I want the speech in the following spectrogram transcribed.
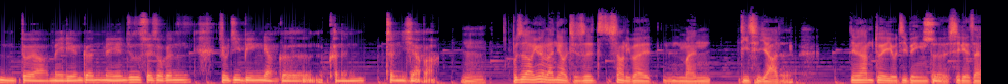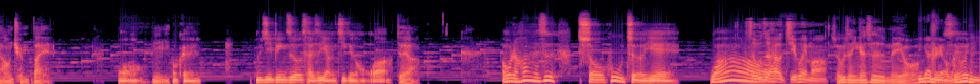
嗯，对啊，美联跟美联就是水手跟游击兵两个可能争一下吧。嗯，不知道，因为蓝鸟其实上礼拜蛮低气压的，因为他们对游击兵的系列赛好像全败。哦，嗯，OK，游击兵之后才是洋基跟红袜，对啊，哦，然后才是守护者耶，哇，守护者还有机会吗？守护者应该是没有，应该没有吧？谁会理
